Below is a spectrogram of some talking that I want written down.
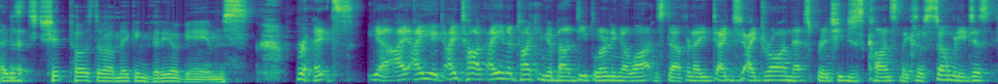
I just shit post about making video games. Right. Yeah. I, I, I talk. I end up talking about deep learning a lot and stuff, and I I, I draw on that spreadsheet just constantly because there's so many just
